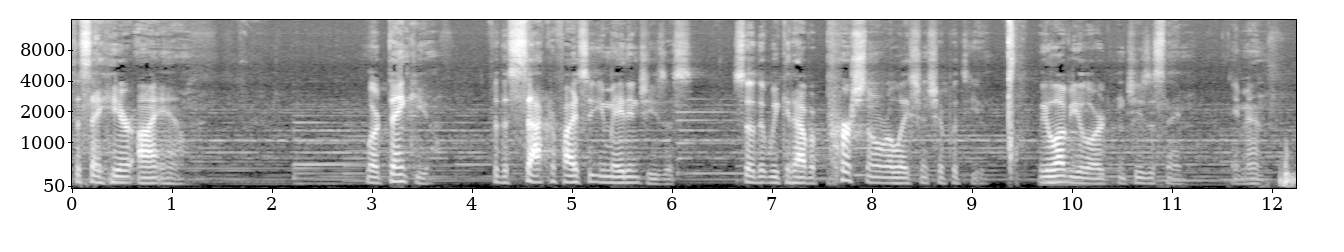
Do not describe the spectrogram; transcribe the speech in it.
to say, Here I am. Lord, thank you for the sacrifice that you made in Jesus so that we could have a personal relationship with you. We love you, Lord. In Jesus' name, amen.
